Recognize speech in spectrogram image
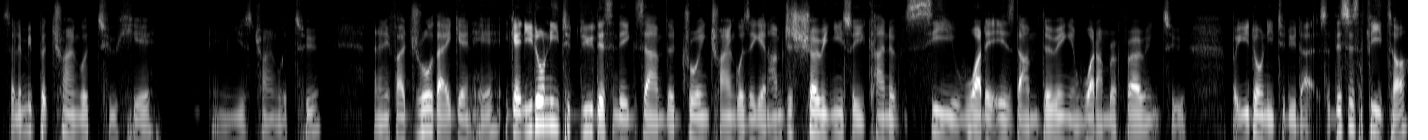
so let me put triangle 2 here and use triangle 2 and then if I draw that again here again you don't need to do this in the exam the drawing triangles again. I'm just showing you so you kind of see what it is that I'm doing and what I'm referring to. But you don't need to do that. So this is theta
